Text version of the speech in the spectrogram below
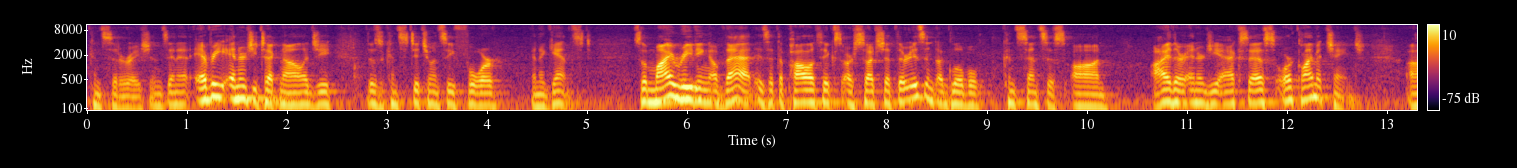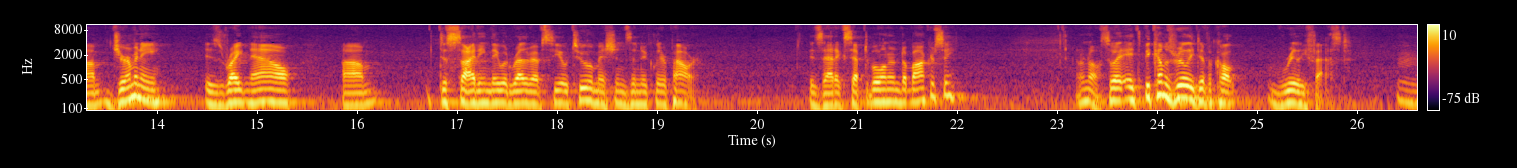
considerations. And at every energy technology, there's a constituency for and against. So my reading of that is that the politics are such that there isn't a global consensus on either energy access or climate change. Um, Germany is right now um, deciding they would rather have CO2 emissions than nuclear power. Is that acceptable in a democracy? I don't know. So it, it becomes really difficult really fast. Hmm.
